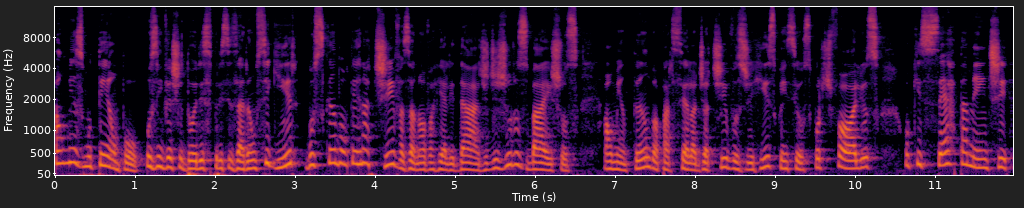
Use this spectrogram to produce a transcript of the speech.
Ao mesmo tempo, os investidores precisarão seguir buscando alternativas à nova realidade de juros baixos, aumentando a parcela de ativos de risco em seus portfólios, o que certamente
